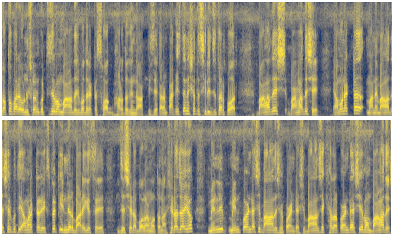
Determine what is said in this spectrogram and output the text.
যত পারে অনুশীলন করতেছে এবং বাংলাদেশ বদের একটা শখ ভারতও কিন্তু আঁকতেছে। কারণ পাকিস্তানের সাথে সিরিজ জেতার পর বাংলাদেশ, বাংলাদেশে এমন একটা মানে বাংলাদেশের প্রতি এমন একটা রেসপেক্ট ইন্ডিয়ার বাড়ে গেছে যে সেটা বলার মতো না। সেটা যাই হোক মেনলি মেন পয়েন্ট আছে বাংলাদেশের পয়েন্টে আসি, বাংলাদেশে খেলার পয়েন্টে আসি এবং বাংলাদেশ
